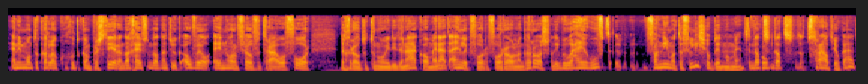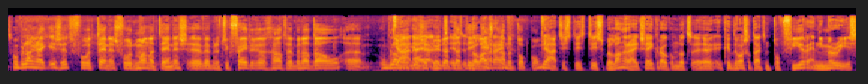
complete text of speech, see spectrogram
en in Monte Carlo goed kan presteren... dan geeft hem dat natuurlijk ook wel enorm veel vertrouwen... voor de grote toernooien die daarna komen. En uiteindelijk voor, voor Roland Garros. Want ik bedoel, hij hoeft eh, van niemand te verliezen op dit moment. En dat, dat, dat straalt hij ook uit. Hoe belangrijk is het voor het tennis, voor het mannentennis? Uh, we hebben natuurlijk Federer gehad, we hebben Nadal. Uh, hoe belangrijk nou is het nu dat, dat hij echt aan de top komt? Ja, het is, het is, het is belangrijk. Zeker ook omdat uh, er was altijd een top 4. En die Murray is,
